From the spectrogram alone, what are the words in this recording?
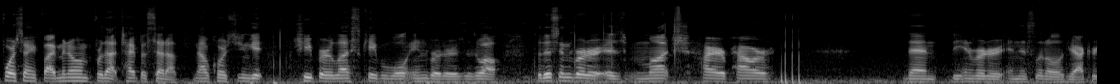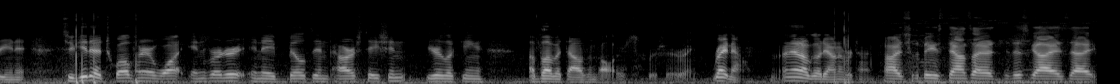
475 minimum for that type of setup. Now of course you can get cheaper, less capable inverters as well. So this inverter is much higher power than the inverter in this little Jackery unit. To get a 1200 watt inverter in a built-in power station, you're looking above a thousand dollars. For sure right. Right now. And that'll go down over time. All right so the biggest downside to this guy is that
